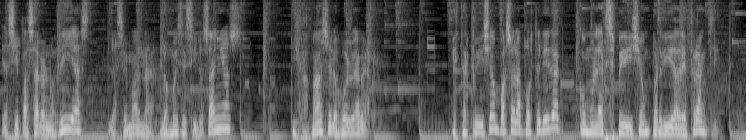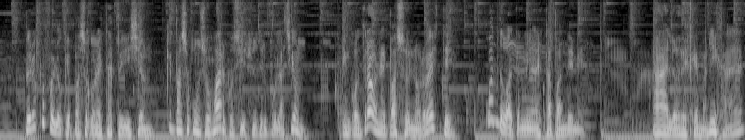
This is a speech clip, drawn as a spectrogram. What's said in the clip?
y así pasaron los días, las semanas, los meses y los años, y jamás se los vuelve a ver. Esta expedición pasó a la posteridad como la expedición perdida de Franklin. Pero ¿qué fue lo que pasó con esta expedición? ¿Qué pasó con sus barcos y su tripulación? ¿Encontraron el paso del noroeste? ¿Cuándo va a terminar esta pandemia? Ah, los dejé manija, ¿eh?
